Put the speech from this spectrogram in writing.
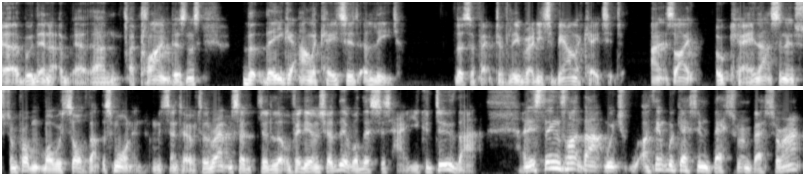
uh, within a, um, a client business, that they get allocated a lead that's effectively ready to be allocated? And it's like, okay, that's an interesting problem. Well, we solved that this morning and we sent it over to the rep and said, did a little video and showed, well, this is how you could do that. And it's things like that, which I think we're getting better and better at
